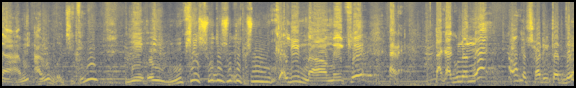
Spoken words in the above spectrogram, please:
না আমি আমি বলছি কি যে ওই মুখে শুধু শুধু চুনকালি না মেখে টাকাগুলো নে আমাকে শাড়িটা দে।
